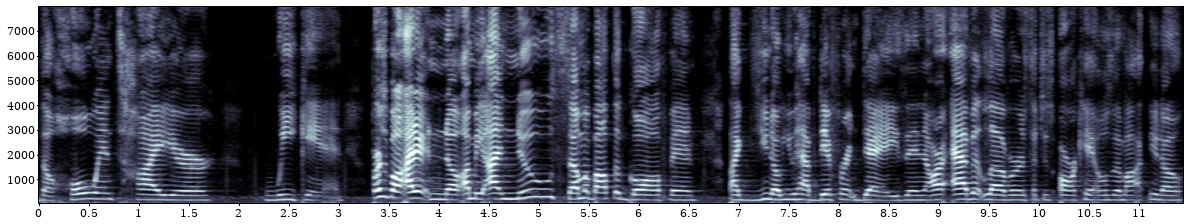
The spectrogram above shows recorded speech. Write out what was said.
the whole entire weekend. First of all, I didn't know. I mean, I knew some about the golf and like you know you have different days and our avid lovers such as Arkels and my you know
